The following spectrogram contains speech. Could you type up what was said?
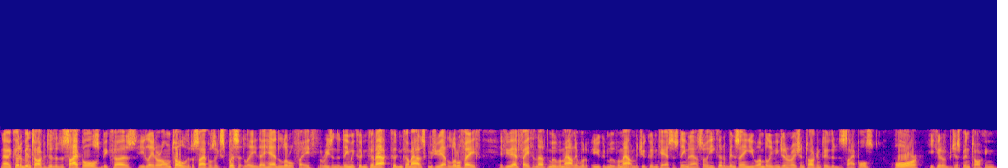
Now, he could have been talking to the disciples because he later on told the disciples explicitly they had little faith. The reason the demon couldn't come out couldn't come out is because you had little faith if you had faith enough to move a mountain, would, you could move a mountain, but you couldn't cast this demon out. So he could have been saying, You unbelieving generation, talking to the disciples, or he could have just been talking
